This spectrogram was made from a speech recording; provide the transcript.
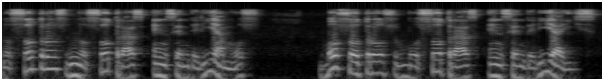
Nosotros, nosotras encenderíamos. Vosotros, vosotras encenderíais.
